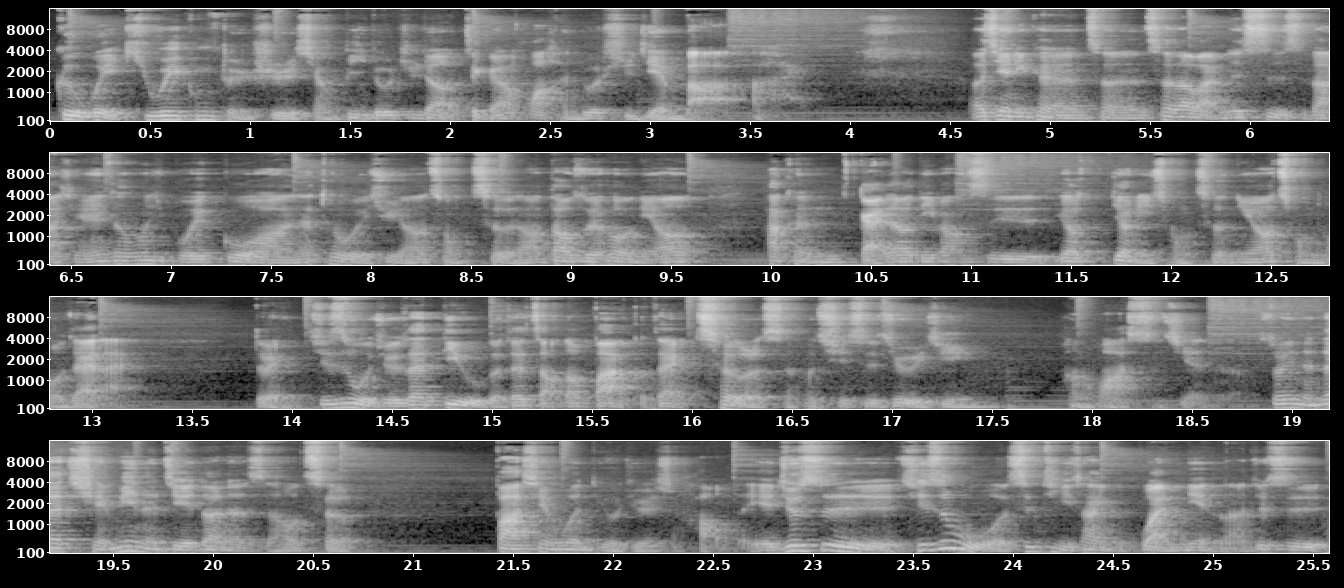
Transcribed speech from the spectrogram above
各位 QA 工程师想必都知道这个要花很多时间吧？哎，而且你可能只能测到百分之四十八，前面这个东西不会过啊，再退回去然后重测，然后到最后你要他可能改到的地方是要要你重测，你要从头再来。对，其实我觉得在第五个在找到 bug 在测的时候，其实就已经。很花时间了，所以能在前面的阶段的时候测发现问题，我觉得是好的。也就是，其实我是提倡一个观念啦，就是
